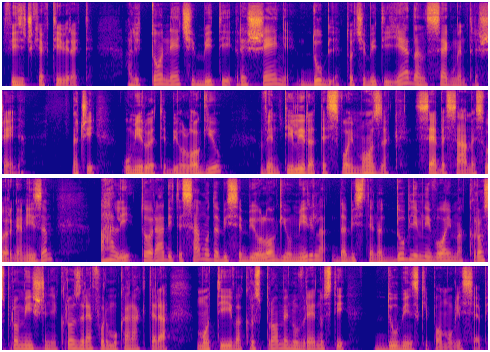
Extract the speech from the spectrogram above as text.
fizički aktivirajte ali to neće biti rešenje dublje, to će biti jedan segment rešenja. Znači, umirujete biologiju, ventilirate svoj mozak, sebe same, svoj organizam, ali to radite samo da bi se biologija umirila, da biste na dubljim nivoima, kroz promišljanje, kroz reformu karaktera, motiva, kroz promenu vrednosti, dubinski pomogli sebi.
